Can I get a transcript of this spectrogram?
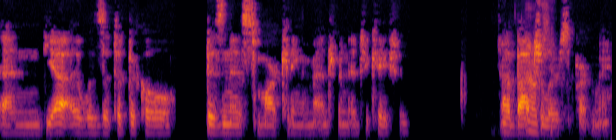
and yeah, it was a typical business, marketing, and management education. A bachelor's, okay. pardon me.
